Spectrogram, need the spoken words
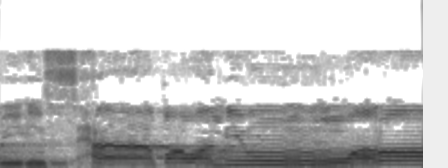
بإسحاق ومن وراء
